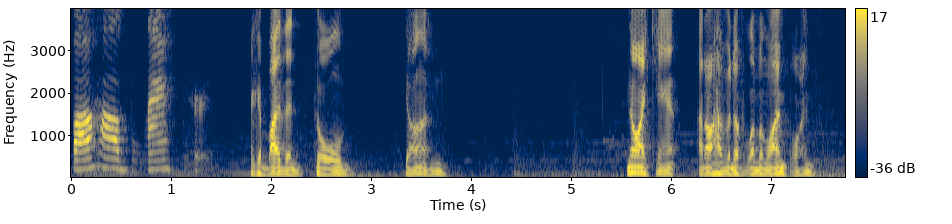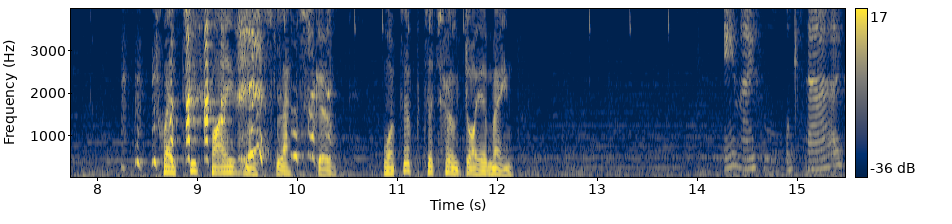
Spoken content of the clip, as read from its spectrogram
Baja Blasters. I can buy the gold gun. No, I can't. I don't have enough lemon lime points. 25 months, let's go. What up to Toe main? A nice little tag.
